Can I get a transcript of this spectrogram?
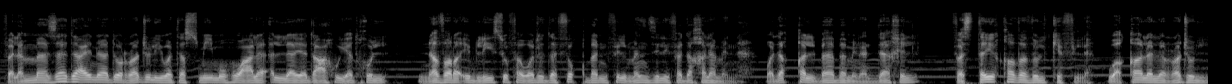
فلما زاد عناد الرجل وتصميمه على ألا يدعه يدخل نظر إبليس فوجد ثقبا في المنزل فدخل منه ودق الباب من الداخل فاستيقظ ذو الكفل وقال للرجل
